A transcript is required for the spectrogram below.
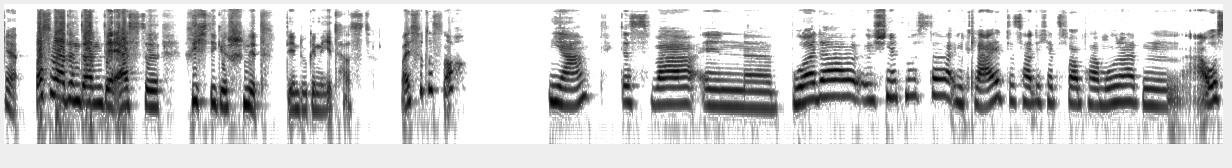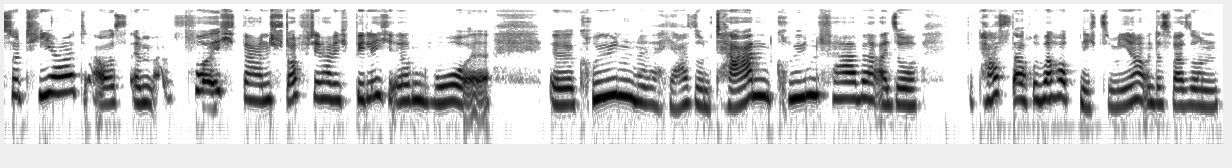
Ja. Was war denn dann der erste richtige Schnitt, den du genäht hast? Weißt du das noch? Ja, das war in äh, Burda-Schnittmuster, in Kleid. Das hatte ich jetzt vor ein paar Monaten aussortiert aus einem furchtbaren Stoff. Den hatte ich billig irgendwo äh, äh, grün, ja, so ein Tarngrünfarbe. Also passt auch überhaupt nicht zu mir. Und das war so ein,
